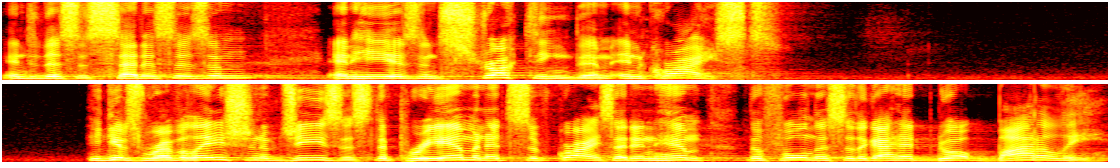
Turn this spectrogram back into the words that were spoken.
into this asceticism, and he is instructing them in Christ. He gives revelation of Jesus, the preeminence of Christ, that in him the fullness of the Godhead dwelt bodily,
